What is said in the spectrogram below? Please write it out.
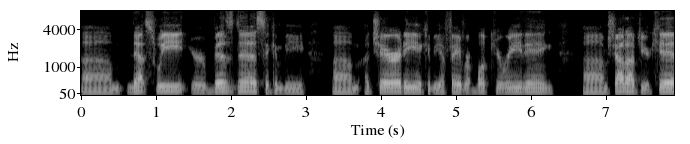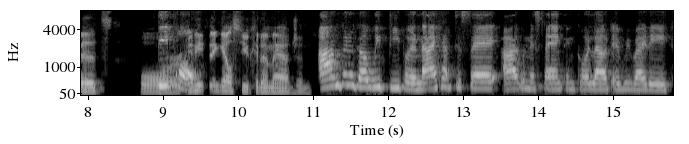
um, NetSuite, your business. It can be um, a charity. It can be a favorite book you're reading. Um, shout out to your kids or people. anything else you can imagine. I'm gonna go with people, and I have to say I want to thank and call out everybody,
